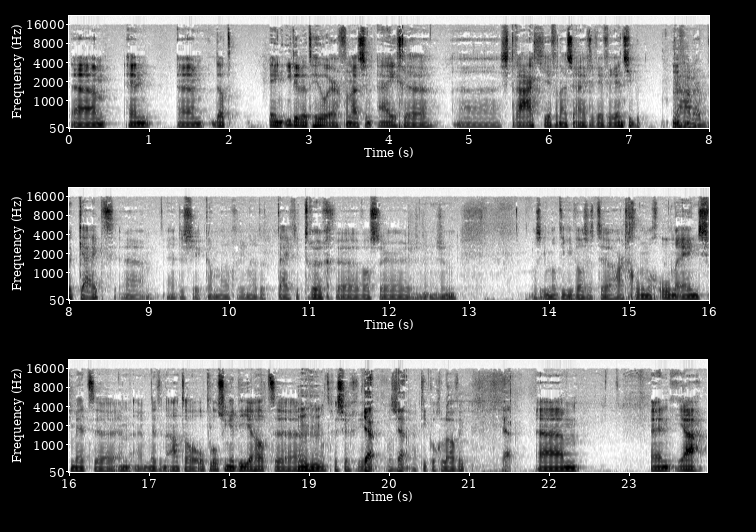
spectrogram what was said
Ehm, en ehm, dat een ieder het heel erg vanuit zijn eigen straatje, vanuit zijn eigen referentiekader Mhm. bekijkt. Ehm, hè, dus ik kan me nog herinneren dat een tijdje terug was er zo'n was iemand die was het eh, hardgrondig oneens met, eh, een, met een aantal oplossingen die je had, eh, Mhm. had gesuggereerd. Ja, Dat was ja. een artikel, geloof ik. Ja. Ehm, en ja,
